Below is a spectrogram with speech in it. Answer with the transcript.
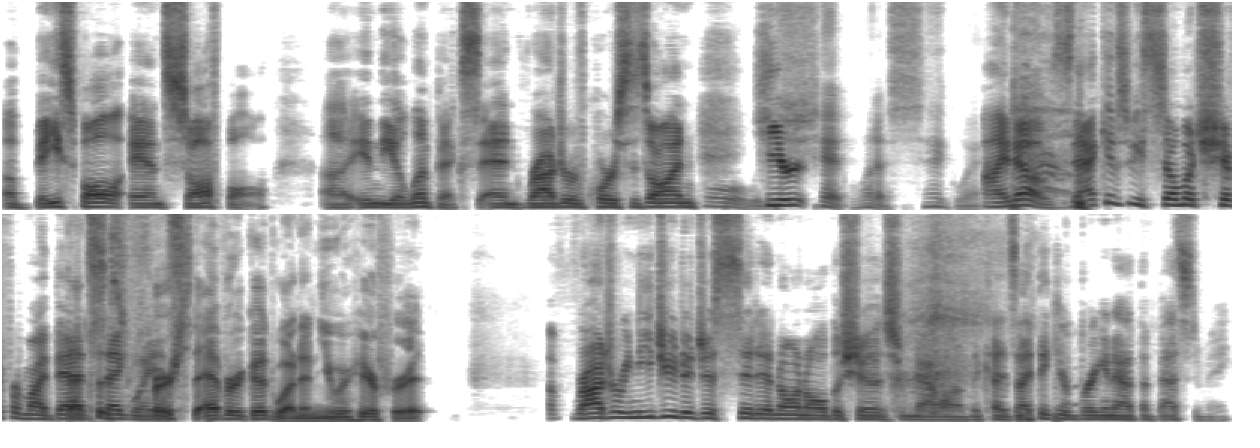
of baseball and softball uh, in the Olympics. And Roger, of course, is on Holy here. Shit, what a segue! I know Zach gives me so much shit for my bad That's segues. first ever good one, and you were here for it. Rodger, we need you to just sit in on all the shows from now on because I think you're bringing out the best of me.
